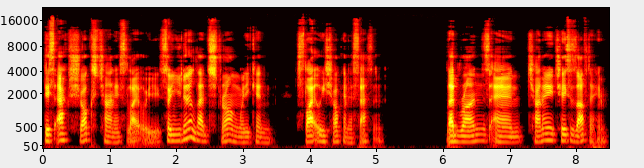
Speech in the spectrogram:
This act shocks Chane slightly, so you know Lad's strong when he can slightly shock an assassin. Lad runs and Chane chases after him.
